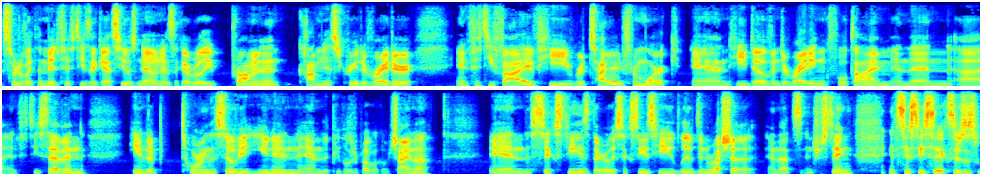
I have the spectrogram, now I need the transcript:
sort of like the mid 50s, I guess he was known as like a really prominent communist creative writer. In 55, he retired from work and he dove into writing full time. And then uh, in 57, He ended up touring the Soviet Union and the People's Republic of China. In the 60s, the early 60s, he lived in Russia, and that's interesting. In 66, there's this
